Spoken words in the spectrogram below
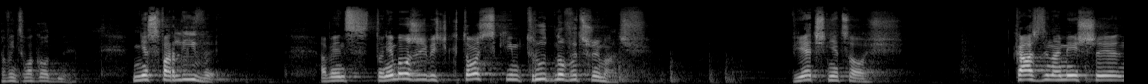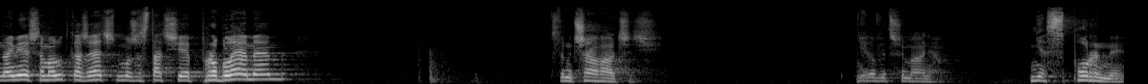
A więc łagodny. Nieswarliwy. A więc to nie może być ktoś, z kim trudno wytrzymać. Wiecznie coś. Każdy najmniejszy, najmniejsza malutka rzecz może stać się problemem, z którym trzeba walczyć. Nie do wytrzymania niesporny.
